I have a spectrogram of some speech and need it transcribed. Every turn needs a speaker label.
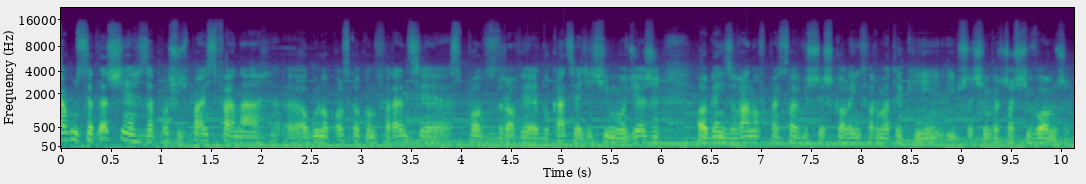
Speaker 1: Chciałbym serdecznie zaprosić Państwa na e, ogólnopolską konferencję Sport, Zdrowie, Edukacja Dzieci i Młodzieży organizowaną w Państwowej Wyższej Szkole Informatyki i Przedsiębiorczości w Łomży.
